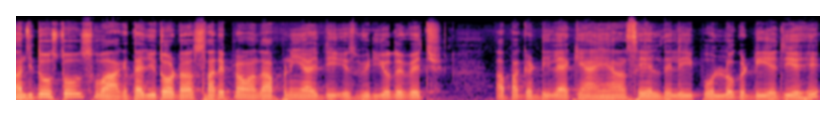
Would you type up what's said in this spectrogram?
ਹਾਂਜੀ ਦੋਸਤੋ, ਸਵਾਗਤ ਹੈ ਜੀ ਤੁਹਾਡਾ ਸਾਰੇ ਭਰਾਵਾਂ ਦਾ ਆਪਣੀ ਅੱਜ ਦੀ ਇਸ ਵੀਡੀਓ ਦੇ ਵਿੱਚ। ਆਪਾਂ ਗੱਡੀ ਲੈ ਕੇ ਆਏ ਹਾਂ ਸੇਲ ਦੇ ਲਈ ਪੋਲੋ ਗੱਡੀ ਹੈ ਜੀ ਇਹ।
